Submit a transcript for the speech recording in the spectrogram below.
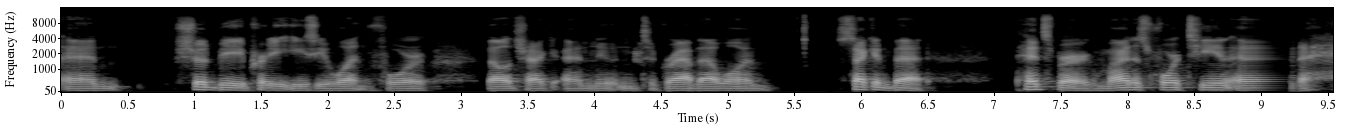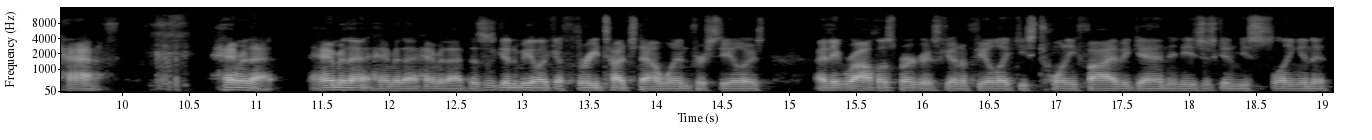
and should be a pretty easy one for Belichick and Newton to grab that one. Second bet, Pittsburgh minus 14 and a half. Hammer that, hammer that, hammer that, hammer that. This is going to be like a three touchdown win for Steelers. I think Roethlisberger is going to feel like he's 25 again, and he's just going to be slinging it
